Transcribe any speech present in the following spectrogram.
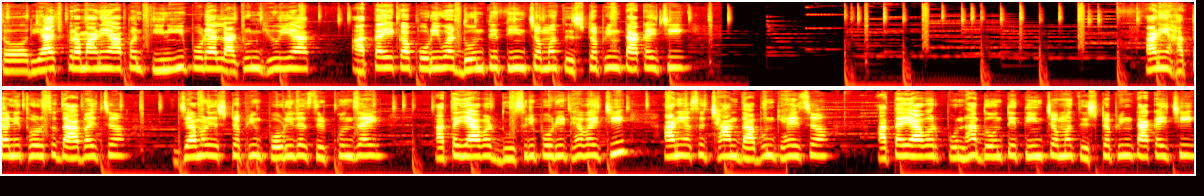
तर याचप्रमाणे आपण तीनही पोळ्या लाटून घेऊयात. आता एका पोळीवर दोन ते तीन चमच स्टफिंग टाकायची. आणि हाताने थोडंसं दाबायचं ज्यामुळे स्टफिंग पोळीला चिटकून जाईल. आता यावर दुसरी पोळी ठेवायची आणि असं छान दाबून घ्यायचं. आता यावर पुन्हा दोन ते तीन चमच स्टफिंग टाकायची.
